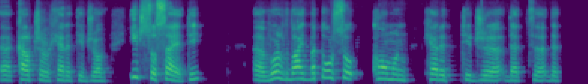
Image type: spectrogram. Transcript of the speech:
uh, cultural heritage of each society uh, worldwide, but also common heritage uh, that, uh, that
